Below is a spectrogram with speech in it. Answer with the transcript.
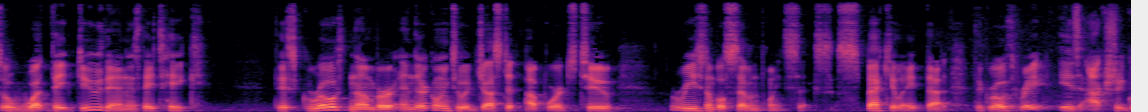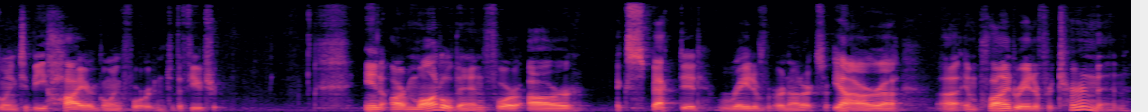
So what they do then is they take this growth number and they're going to adjust it upwards to a reasonable 7.6. Speculate that the growth rate is actually going to be higher going forward into the future. In our model then for our expected rate of, or not our, yeah, our uh, uh, implied rate of return then,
